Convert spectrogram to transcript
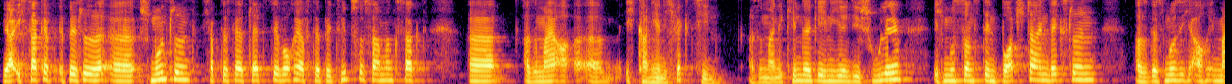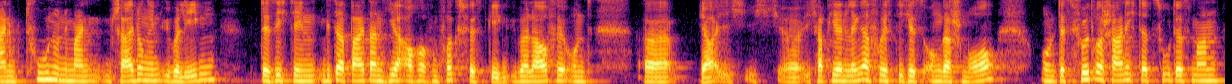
Ja, ich sage ein bisschen äh, schmunzelnd, ich habe das erst letzte Woche auf der Betriebsversammlung gesagt, äh, also mein, äh, ich kann hier nicht wegziehen. Also meine Kinder gehen hier in die Schule. Ich muss sonst den Bordstein wechseln. Also das muss ich auch in meinem Tun und in meinen Entscheidungen überlegen, dass ich den Mitarbeitern hier auch auf dem Volksfest gegenüberlaufe. Und äh, ja, ich, ich, äh, ich habe hier ein längerfristiges Engagement und das führt wahrscheinlich dazu, dass man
